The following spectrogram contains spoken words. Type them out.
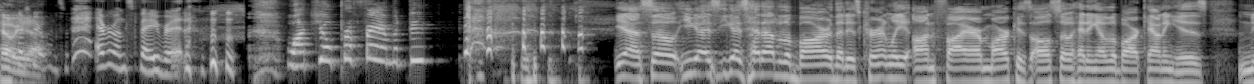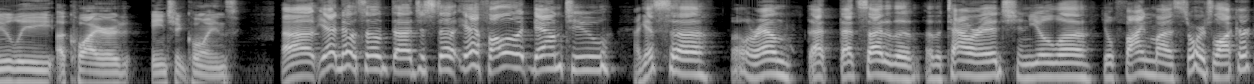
Hell yeah! everyone's, everyone's favorite. Watch your profanity. Yeah, so you guys you guys head out of the bar that is currently on fire. Mark is also heading out of the bar counting his newly acquired ancient coins. Uh yeah, no, so uh, just uh yeah, follow it down to I guess uh well around that that side of the of the tower edge and you'll uh you'll find my storage locker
